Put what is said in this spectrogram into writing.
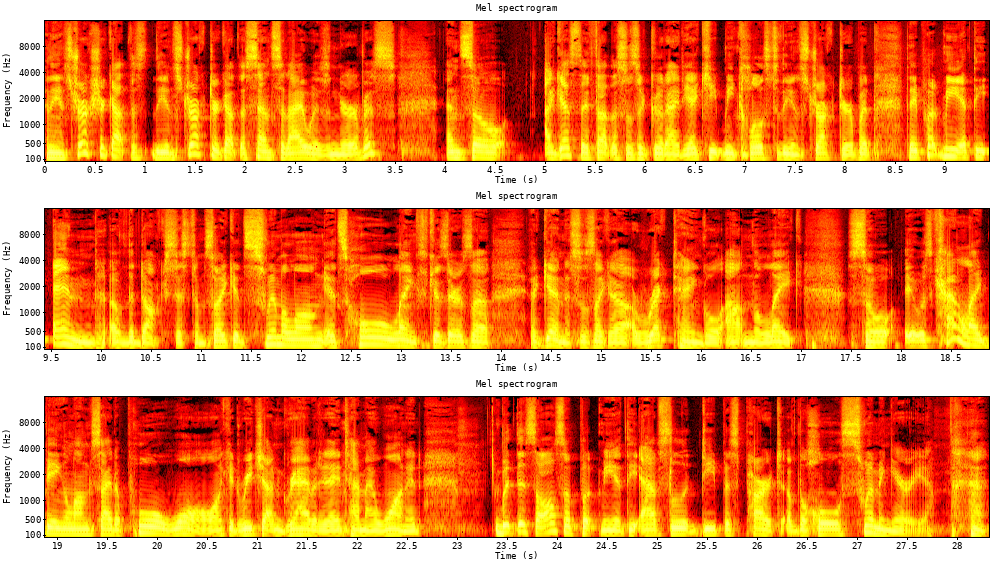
And the instructor got the, the instructor got the sense that I was nervous. And so I guess they thought this was a good idea, keep me close to the instructor, but they put me at the end of the dock system so I could swim along its whole length because there's a, again, this is like a, rectangle out in the lake. So it was kind of like being alongside a pool wall. I could reach out and grab it at any time I wanted. But this also put me at the absolute deepest part of the whole swimming area. I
